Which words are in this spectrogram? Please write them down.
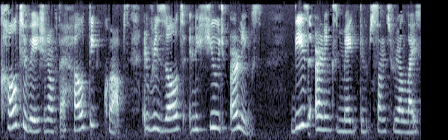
cultivation of the healthy crops and results in huge earnings. These earnings make the sons realize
